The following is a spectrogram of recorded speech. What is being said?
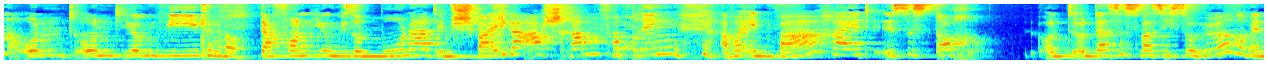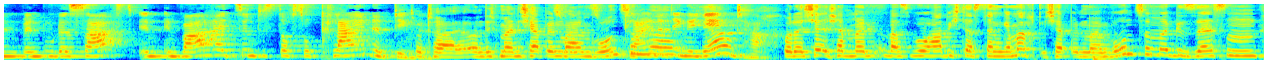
mhm. und, und irgendwie genau. davon irgendwie so einen Monat im Schweigeashram verbringen. Aber in Wahrheit ist es doch und, und das ist, was ich so höre, wenn, wenn du das sagst. In, in Wahrheit sind es doch so kleine Dinge. Total. Und ich meine, ich habe in so, meinem Wohnzimmer. So kleine Dinge ja, jeden Tag. Oder ich, ich habe was, wo habe ich das denn gemacht? Ich habe in meinem Wohnzimmer gesessen.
